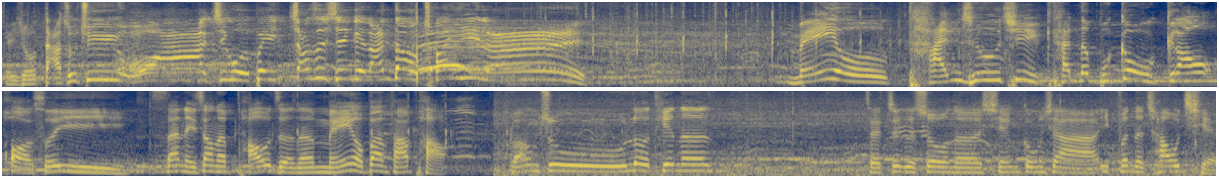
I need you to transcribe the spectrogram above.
这球打出去，哇，结果被张志贤给拦到，穿一垒。没有弹出去，弹得不够高，哈，所以三垒上的跑者呢没有办法跑，帮助乐天呢，在这个时候呢先攻下一分的超前，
